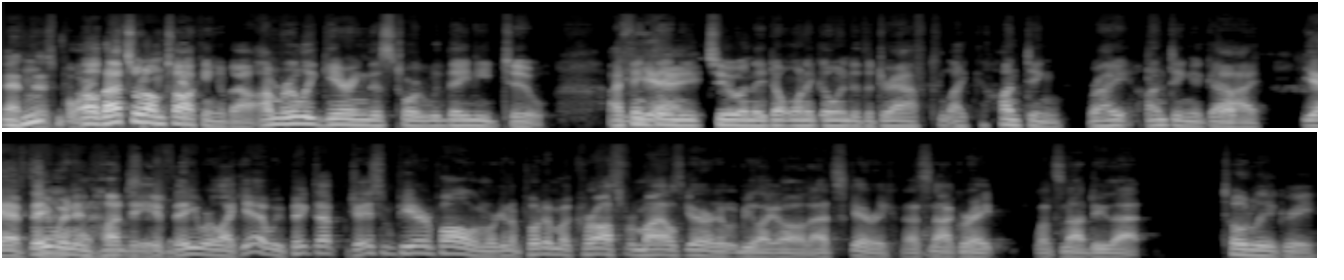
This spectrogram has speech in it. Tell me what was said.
At mm-hmm. this point. Oh, that's what I'm talking about. I'm really gearing this toward what they need to. I think yeah. they need to, and they don't want to go into the draft like hunting, right? Hunting a guy. Yep. Yeah, if they went in hunting, if they were like, yeah, we picked up Jason Pierre Paul and we're going to put him across from Myles Garrett, it would be like, oh, that's scary. That's not great. Let's not do that. Totally agree.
